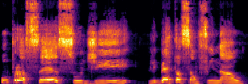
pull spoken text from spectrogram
o processo de libertação final.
